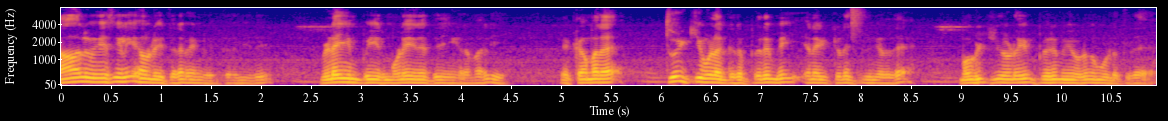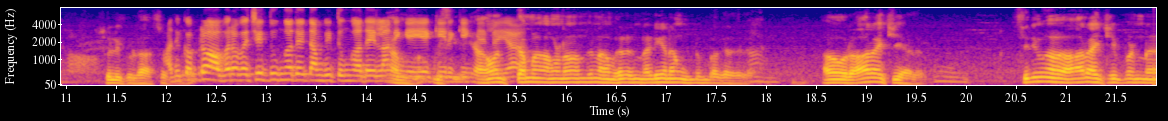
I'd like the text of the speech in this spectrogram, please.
நாலு வயசுலேயே அவருடைய திறமை எங்களுக்கு தெரிஞ்சுது. விளையும் பயிர் முளையில தெரியுங்கிற மாதிரி கமலை தூக்கி வளர்க்குற பெருமை எனக்கு கிடைச்சதுங்கிறத மகிழ்ச்சியோடையும் பெருமையோடையும் உங்களுக்கு சொல்லிக்கொள்ள ஆசை அதுக்கப்புறம் அவரை வச்சு தூங்காதே தம்பி தூங்காதே எல்லாம் நீங்க இயக்கி இருக்கீங்க அவன் தம்ம அவனை வந்து நான் வேற நடிகனாக உண்டும் பார்க்கறதில்ல. அவன் ஒரு ஆராய்ச்சியாளர். சினிமா ஆராய்ச்சி பண்ண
